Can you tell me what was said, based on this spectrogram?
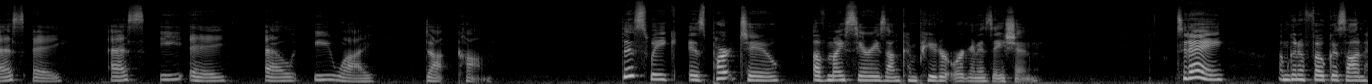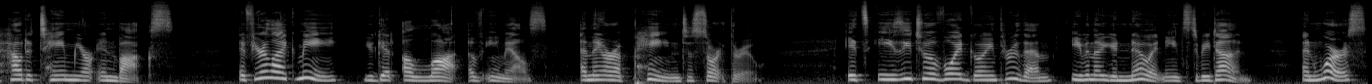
S A S E A L E Y dot com. This week is part two of my series on computer organization. Today, I'm going to focus on how to tame your inbox. If you're like me, you get a lot of emails, and they are a pain to sort through. It's easy to avoid going through them, even though you know it needs to be done. And worse,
